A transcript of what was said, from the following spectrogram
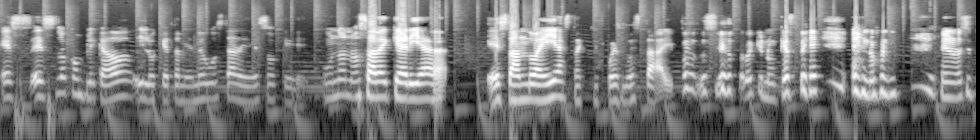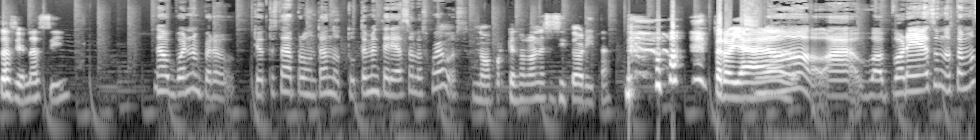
Es, es lo complicado y lo que también me gusta de eso, que uno no sabe qué haría estando ahí hasta que pues lo está ahí. Pues yo espero que nunca esté en, un, en una situación así. No, bueno, pero yo te estaba preguntando, ¿tú te meterías a los juegos? No, porque no lo necesito ahorita. Pero ya. No, ah, por eso no estamos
